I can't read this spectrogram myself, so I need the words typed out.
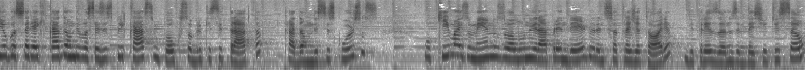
e eu gostaria que cada um de vocês explicasse um pouco sobre o que se trata, cada um desses cursos, o que mais ou menos o aluno irá aprender durante sua trajetória de três anos dentro da instituição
